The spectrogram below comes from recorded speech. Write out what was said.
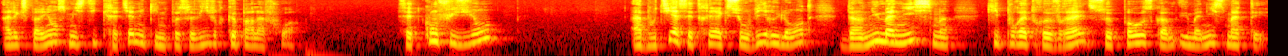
à l'expérience mystique chrétienne et qui ne peut se vivre que par la foi. Cette confusion aboutit à cette réaction virulente d'un humanisme qui, pour être vrai, se pose comme humanisme athée.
